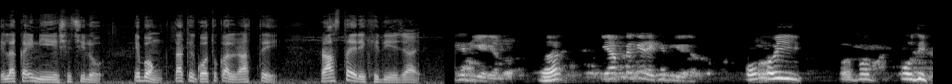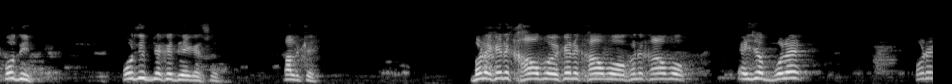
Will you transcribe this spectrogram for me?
এলাকায় নিয়ে এসেছিল এবং তাকে গতকাল রাতে রাস্তায় রেখে দিয়ে যায় রেখে দিয়ে গেল হ্যাঁ আপনাকে রেখে দিয়ে গেল ওই প্রদীপ প্রদীপ প্রদীপ রেখে দিয়ে গেছে কালকে বলে এখানে খাওয়াবো এখানে খাওয়াবো ওখানে খাওয়াবো এইসব বলে পরে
